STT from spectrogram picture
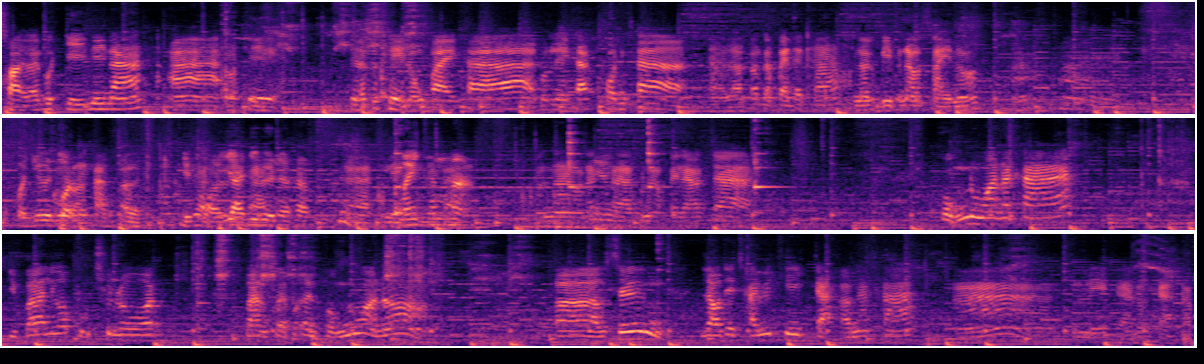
ซอยไว้เมื่อกี้นี้นะ อ่าโอเคแล้วก็เทลงไปค่ะคุณเลครับคนค่ะอ่าแล้วก็จะไปนะคะแล้วบีบมะนาวใส่เนาะอ่าขอยืนคดีนกเลว่ายค่ะเออขออนุญาตยืนนะครับอ่าคุณเลไม่ถนัดมะ นาวนะคะมะนาวไปแล้วจ้าผงนัวนะคะ อยู่บ้านเรียกว่าผงชูรสบางเปิดเอิญผงนัวเนาะซึ่งเราจะใช้วิธีกะเอานะคะอ่าคุณเลค่ะต้องกะครับ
